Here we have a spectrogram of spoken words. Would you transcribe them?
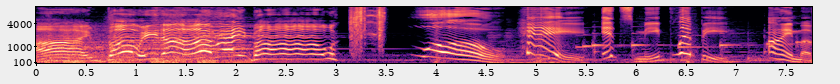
I'm Bowie the Rainbow. Whoa! Hey, it's me, Blippi. I'm a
